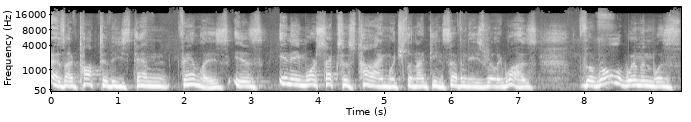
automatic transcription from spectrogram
as I've talked to these 10 families is in a more sexist time, which the 1970s really was, the role of women was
